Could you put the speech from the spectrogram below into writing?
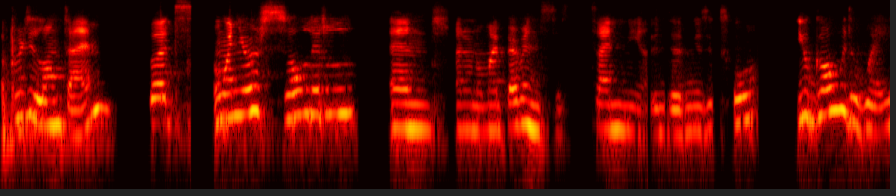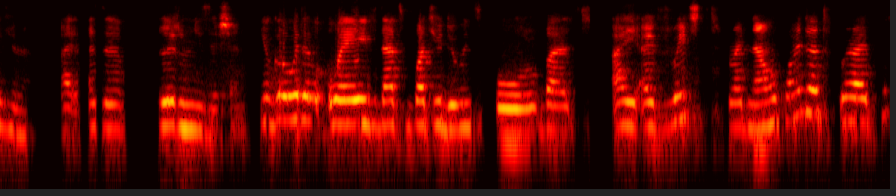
a pretty long time. But when you're so little, and I don't know, my parents signed me up in the music school, you go with the wave, you know, I, as a little musician. You go with a wave, that's what you do in school. But I, I've reached right now a point that where I put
